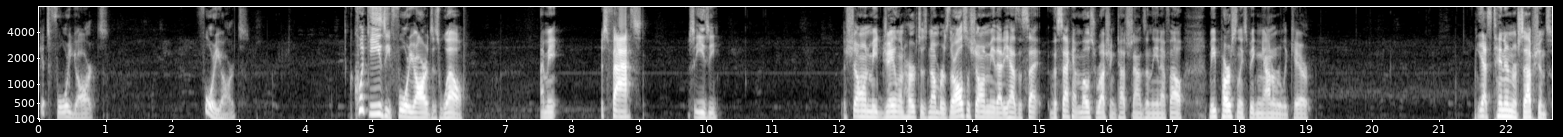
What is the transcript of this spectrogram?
gets four yards. Four yards. Quick, easy four yards as well. I mean, it's fast. It's easy. Showing me Jalen Hurts' numbers. They're also showing me that he has the sec- the second most rushing touchdowns in the NFL. Me personally speaking, I don't really care. He has 10 interceptions.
